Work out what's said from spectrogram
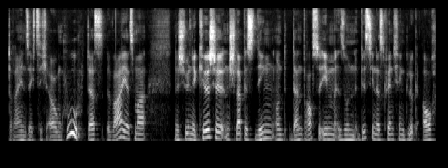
63 Augen. Huh, das war jetzt mal eine schöne Kirsche, ein schlappes Ding, und dann brauchst du eben so ein bisschen das Quäntchen Glück auch,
